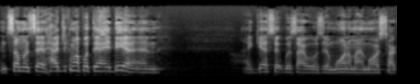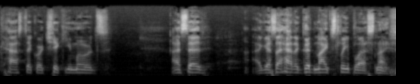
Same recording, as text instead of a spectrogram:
And someone said, How'd you come up with the idea? And I guess it was I was in one of my more sarcastic or cheeky moods. I said, I guess I had a good night's sleep last night.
